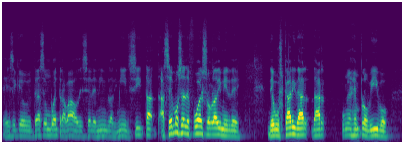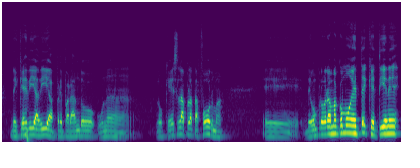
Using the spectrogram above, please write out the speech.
Dice que usted hace un buen trabajo, dice Lenín Vladimir. Sí, hacemos el esfuerzo, Vladimir, de, de buscar y dar, dar un ejemplo vivo de que es día a día preparando una lo que es la plataforma eh, de un programa como este que tiene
